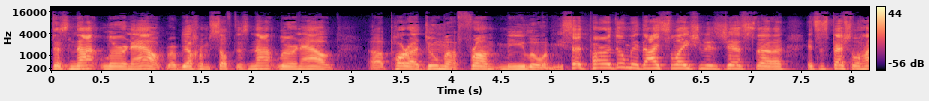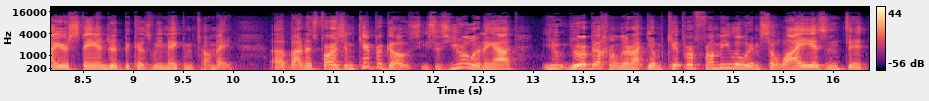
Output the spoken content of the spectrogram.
does not learn out. Rabbi Yochanan himself does not learn out uh, paraduma from miluim. He said paraduma, the isolation is just uh, it's a special higher standard because we make him tamei. Uh, but as far as Yom Kippur goes, he says you're learning out you you're to learn out Yom Kippur from miluim. So why isn't it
